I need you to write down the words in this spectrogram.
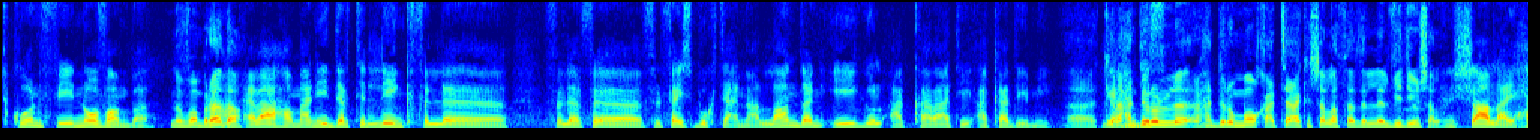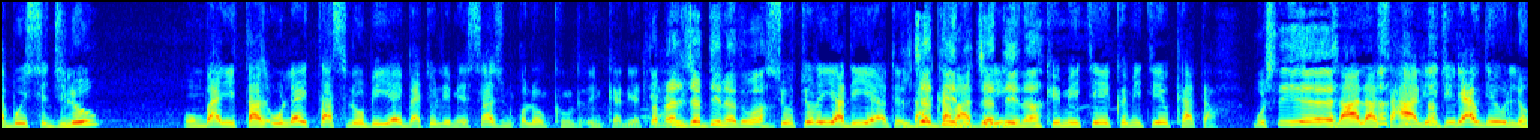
تكون في نوفمبر. نوفمبر هذا؟ راهم. راني درت ال link في ال في ال- في في الفيسبوك تاعنا. London Eagle Karate Academy آه، كي راح نديروا راح نديروا الموقع تاعك إن شاء الله في هذا الفيديو إن شاء الله. إن شاء الله. يحبوا يسجلوا؟ ومن بعد. ولا يتصلوا بيا يبعثوا لي message نقول لهم كل الامكانيات طبعا الجادين هذو. surtout رياضيات الجادين- الجادين،. كوميتي كوميتي وكاتا مش لي لا لا سهل يجي يعاود يولوا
